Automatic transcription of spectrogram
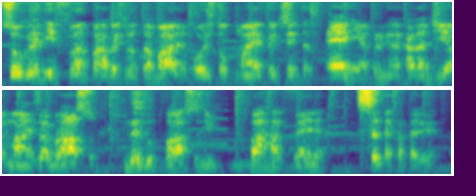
Sou grande fã, parabéns pelo trabalho. Hoje estou com uma F800R, aprendendo a cada dia mais. Abraço, Nando Passos de Barra Velha, Santa Catarina.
